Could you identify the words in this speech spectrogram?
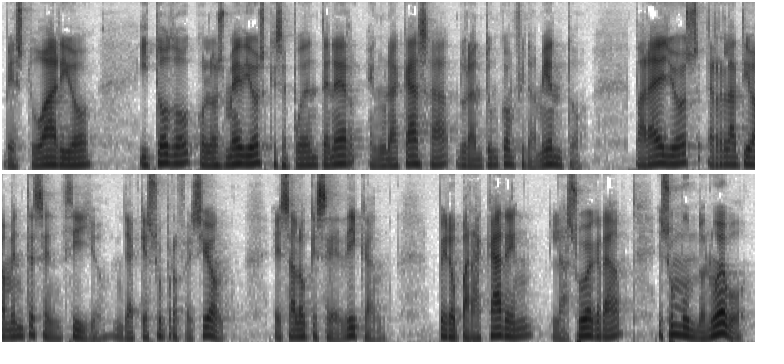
vestuario y todo con los medios que se pueden tener en una casa durante un confinamiento. Para ellos es relativamente sencillo, ya que es su profesión, es a lo que se dedican. Pero para Karen, la suegra, es un mundo nuevo,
